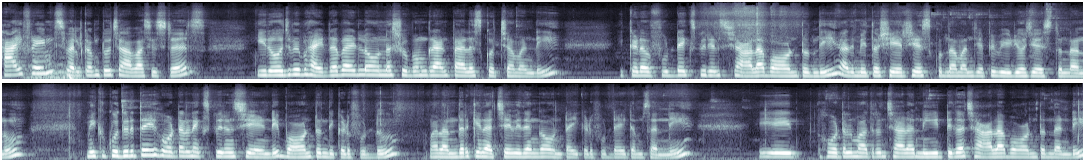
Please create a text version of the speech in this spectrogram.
Hi friends welcome to Chava sisters ఈరోజు మేము హైదరాబాద్లో ఉన్న శుభం గ్రాండ్ ప్యాలెస్కి వచ్చామండి. ఇక్కడ ఫుడ్ ఎక్స్పీరియన్స్ చాలా బాగుంటుంది. అది మీతో షేర్ చేసుకుందామని చెప్పి వీడియో చేస్తున్నాను. మీకు కుదిరితే ఈ హోటల్ని ఎక్స్పీరియన్స్ చేయండి. బాగుంటుంది ఇక్కడ ఫుడ్ మనందరికీ నచ్చే విధంగా ఉంటాయి ఇక్కడ ఫుడ్ ఐటమ్స్ అన్నీ. ఈ హోటల్ మాత్రం చాలా నీట్గా చాలా బాగుంటుందండి.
